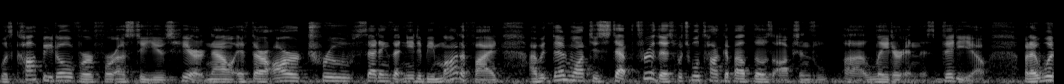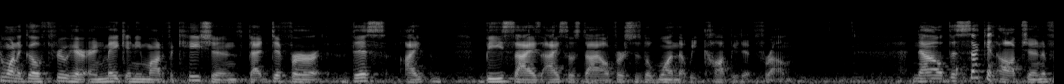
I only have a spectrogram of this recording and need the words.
was copied over for us to use here. Now if there are true settings that need to be modified, I would then want to step through this, which we'll talk about those options uh, later in this video. But I would want to go through here and make any modifications that differ this B-size ISO style versus the one that we copied it from. Now the second option, if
